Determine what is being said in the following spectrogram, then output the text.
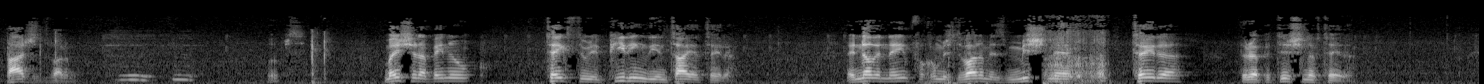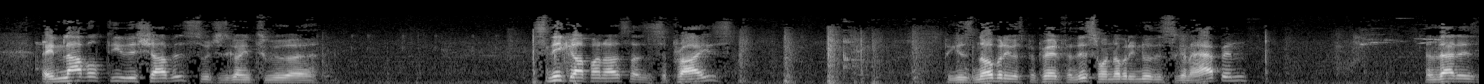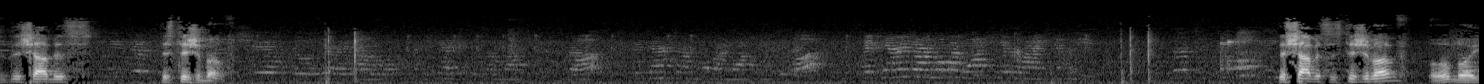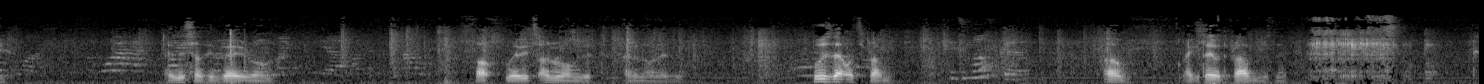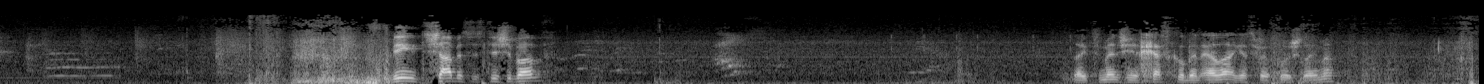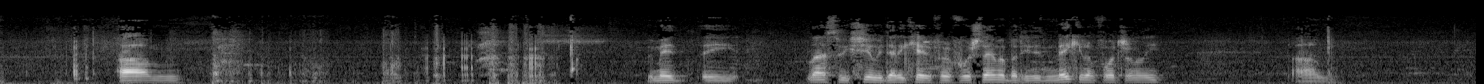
Pash Dvarim. Whoops. Moshe Rabbeinu takes to repeating the entire Torah. Another name for Chumash Dvarim is Mishneh Torah, the repetition of Torah. A novelty this Shabbos, which is going to uh, sneak up on us as a surprise, because nobody was prepared for this one. Nobody knew this was going to happen. And that is the Shabbos is Tisha B'Av. The Shabbos is Tisha B'Av. Oh boy. I did something very wrong. Oh, maybe it's unwronged. I don't know what I did. Who is that? What's the problem? Oh, I can tell you what the problem is then. Being Shabbos is Tisha B'Av. I'd like to mention Cheskel ben Ella, I guess for a full Shlema. Um, we made the last week's year we dedicated for Shlema, but he didn't make it, unfortunately. Um,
